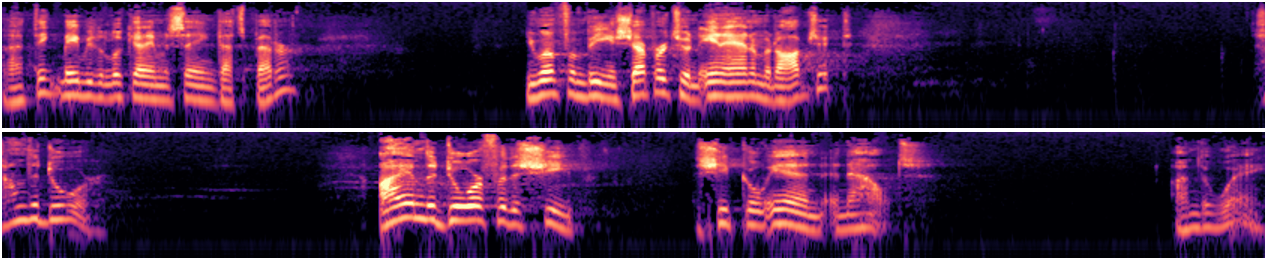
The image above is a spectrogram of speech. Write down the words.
And I think maybe to look at him and saying, That's better. You went from being a shepherd to an inanimate object. I'm the door. I am the door for the sheep. The sheep go in and out. I'm the way.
